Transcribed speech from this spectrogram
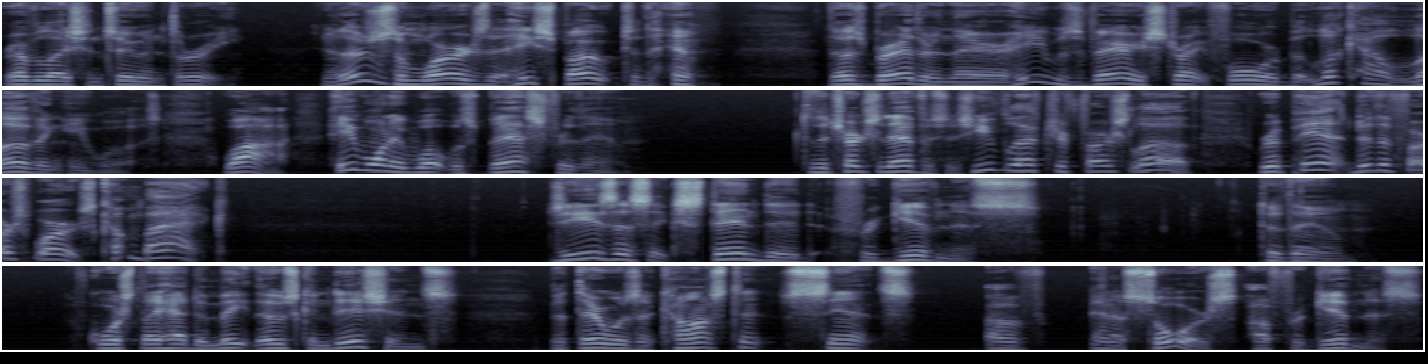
Revelation 2 and 3, you know, those are some words that he spoke to them, those brethren there. He was very straightforward, but look how loving he was. Why? He wanted what was best for them to the church at Ephesus. You've left your first love. Repent, do the first works, come back. Jesus extended forgiveness to them. Of course, they had to meet those conditions, but there was a constant sense of and a source of forgiveness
